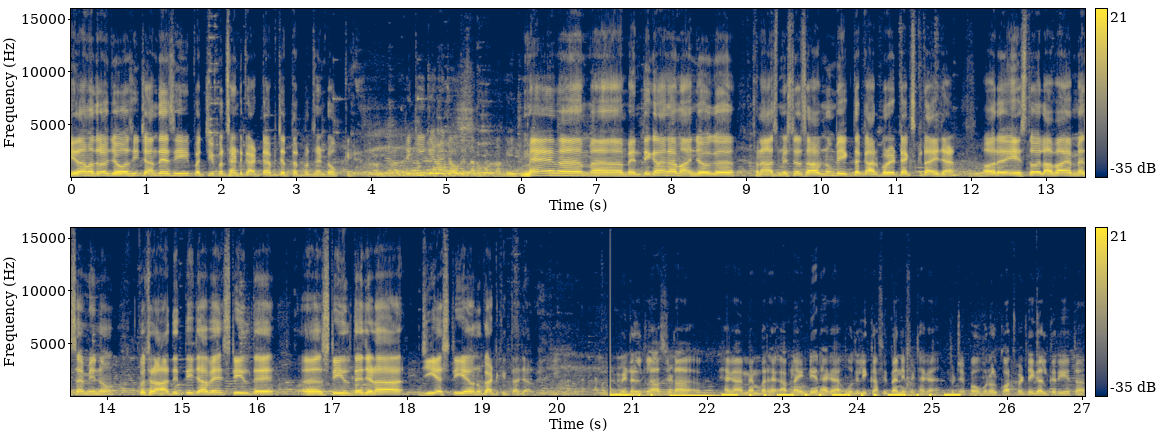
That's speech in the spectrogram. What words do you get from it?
ਇਹਦਾ ਮਤਲਬ ਜੋ ਅਸੀਂ ਚਾਹੁੰਦੇ ਸੀ 25% ਘੱਟ ਹੈ 75% ਓਕੇ ਤੇ ਕੀ ਕਹਿਣਾ ਚਾਹੋਗੇ ਸਰ ਹੋਰ ਅੱਗੇ? ਮੈਂ ਬੇਨਤੀ ਕਰਾਂਗਾ ਮਾਨਯੋਗ ਫਾਈਨਾਂਸ ਮਿਨਿਸਟਰ ਸਾਹਿਬ ਨੂੰ ਵੀ ਇੱਕ ਤਾਂ ਕਾਰਪੋਰੇਟ ਟੈਕਸ ਘਟਾਏ ਜਾਣ ਔਰ ਇਸ ਤੋਂ ਇਲਾਵਾ ਐਮਐਸਐਮਈ ਨੂੰ ਕੁਝ ਰਾਹਤ ਦਿੱਤੀ ਜਾਵੇ ਸਟੀਲ ਤੇ ਸਟੀਲ ਤੇ ਜਿਹੜਾ ਜੀਐਸਟੀ ਹੈ ਉਹਨੂੰ ਘੱਟ ਕੀਤਾ ਜਾਵੇ। ਮਿਡਲ ਕਲਾਸ ਜਿਹੜਾ ਹੈਗਾ ਮੈਂਬਰ ਹੈ ਆਪਣਾ ਇੰਡੀਅਨ ਹੈਗਾ, ਉਹਦੇ ਲਈ ਕਾਫੀ ਬੈਨੀਫਿਟ ਹੈਗਾ। ਪਰ ਜੇ ਆਪਾਂ ਓਵਰਆਲ ਕਾਰਪੋਰੇਟ ਦੀ ਗੱਲ ਕਰੀਏ ਤਾਂ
